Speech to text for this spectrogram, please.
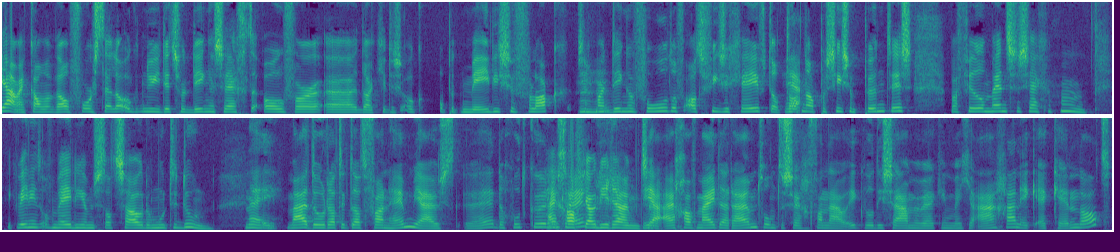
Ja, maar ik kan me wel voorstellen, ook nu je dit soort dingen zegt over uh, dat je dus ook op het medische vlak, zeg maar, mm -hmm. dingen voelt of adviezen geeft, dat dat ja. nou precies een punt is waar veel mensen zeggen, hmm, ik weet niet of mediums dat zouden moeten doen. Nee, maar doordat ik dat van hem juist, hè, de goedkeuring Hij gaf kreeg, jou die ruimte. Ja, hij gaf mij de ruimte om te zeggen van, nou, ik wil die samenwerking met je aangaan, ik erken dat.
